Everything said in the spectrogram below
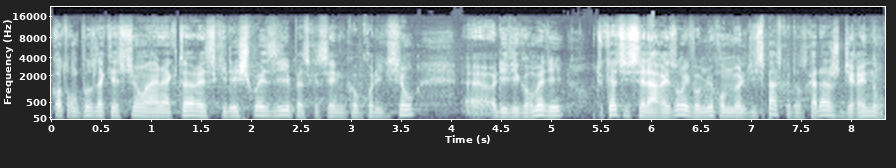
quand on pose la question à un acteur, est-ce qu'il est choisi parce que c'est une coproduction euh, Olivier Gourmet dit, en tout cas, si c'est la raison, il vaut mieux qu'on ne me le dise pas, parce que dans ce cas-là, je dirais non.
